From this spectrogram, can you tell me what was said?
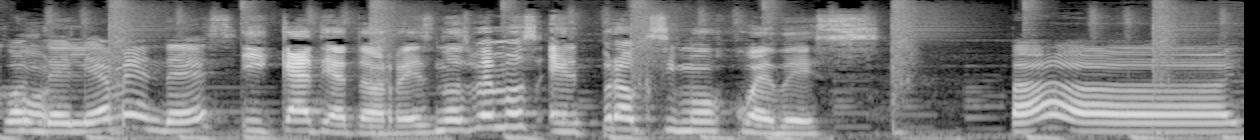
Con Con- Delia Méndez. y Katia Torres. Nos vemos el próximo jueves. Bye.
